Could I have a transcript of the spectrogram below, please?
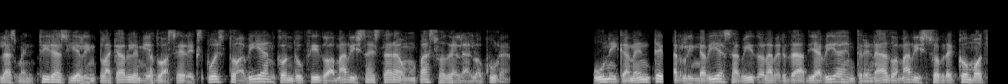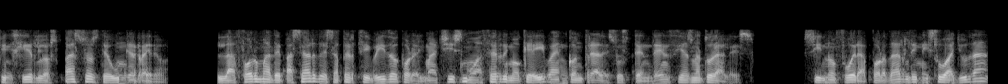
Las mentiras y el implacable miedo a ser expuesto habían conducido a Maris a estar a un paso de la locura. Únicamente, Arling había sabido la verdad y había entrenado a Maris sobre cómo fingir los pasos de un guerrero. La forma de pasar desapercibido por el machismo acérrimo que iba en contra de sus tendencias naturales. Si no fuera por Darling y su ayuda,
